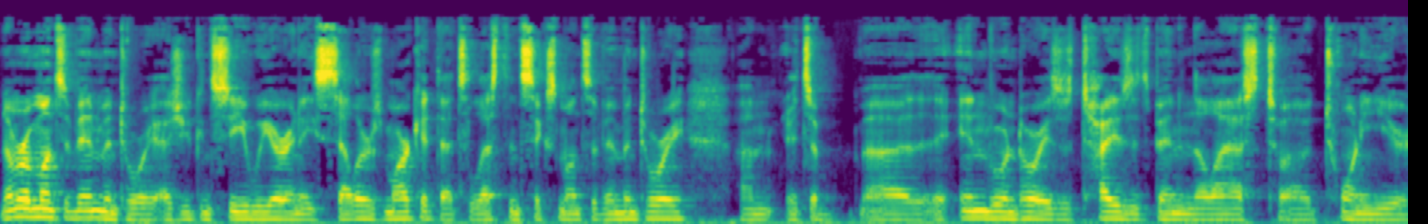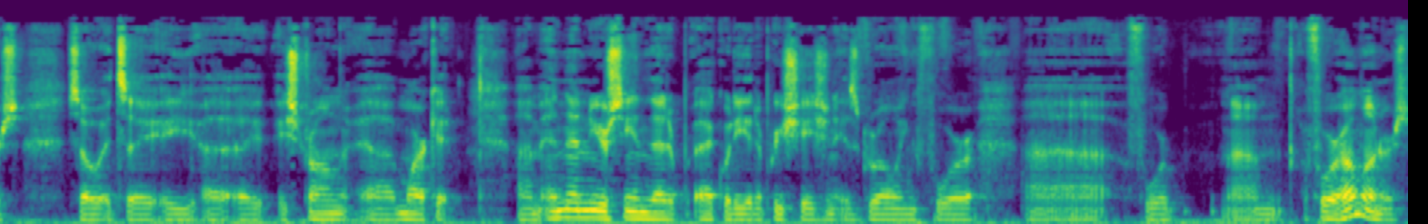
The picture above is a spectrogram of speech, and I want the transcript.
Number of months of inventory. As you can see, we are in a seller's market that's less than six months of inventory. Um, it's a uh, inventory is as tight as it's been in the last uh, 20 years. So it's a, a, a, a strong uh, market. Um, and then you're seeing that equity and appreciation is growing for uh, for um, for homeowners,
